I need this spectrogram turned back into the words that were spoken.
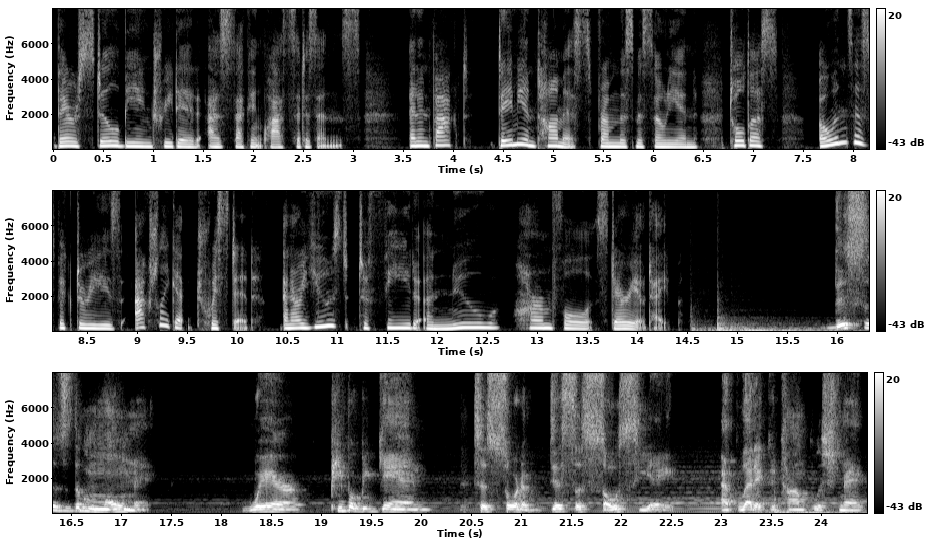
they're still being treated as second class citizens. And in fact, Damion Thomas from the Smithsonian told us Owens's victories actually get twisted and are used to feed a new, harmful stereotype. This is the moment where people began to sort of disassociate athletic accomplishment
